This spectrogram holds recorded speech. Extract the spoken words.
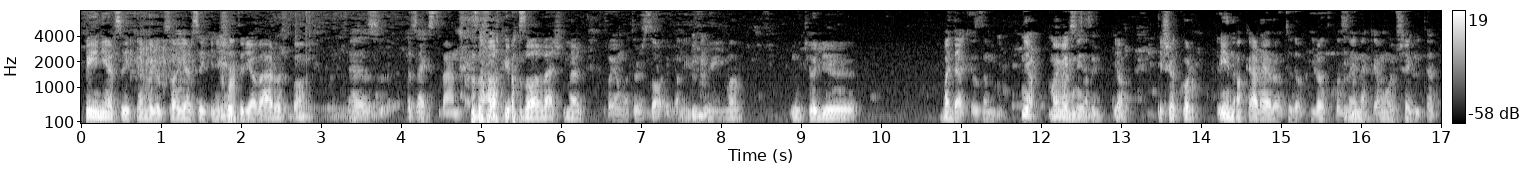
fényérzékeny vagyok, zajérzékeny, és itt ugye a városban ez, ez extrán az, al- az alvás, mert folyamatos zaj van és fény van. Úgyhogy majd elkezdem. Ja, majd megnézzük. Ja, és akkor én akár erről tudok nyilatkozni nekem, hogy segített.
